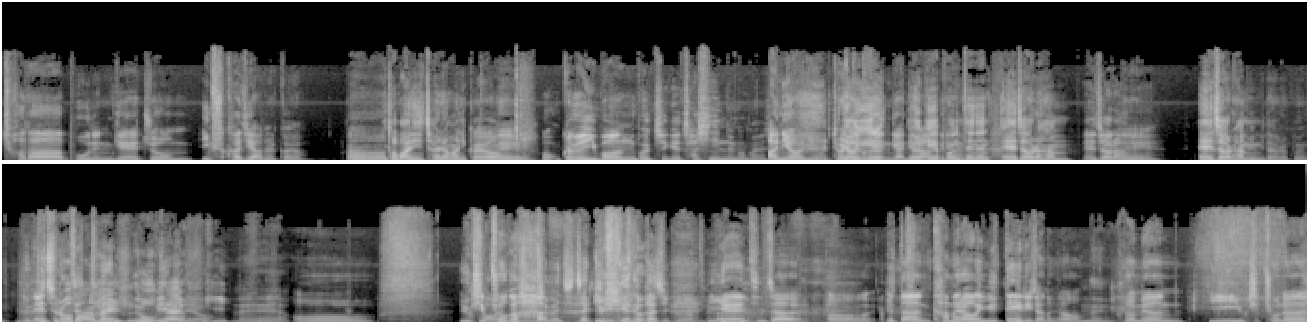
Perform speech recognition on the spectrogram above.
쳐다보는 게 좀 익숙하지 않을까요? 아 더 많이 촬영하니까요. 네. 어 그러면 이번 벌칙에 자신 있는 건가요? 아니요, 아니요. 절대 여기 그런 게 아니라 여기에 그냥- 포인트는 애절함, 애절함. 네. 애절함입니다, 여러분. 눈빛으로 마음을 녹여야 돼요. 연기. 네. 오. 어, 60초가 60초면 진짜 길게 60초가 느껴질 것 같아요. 이게 진짜 어 일단 카메라와 1대1이잖아요. 네. 그러면 이 60초는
